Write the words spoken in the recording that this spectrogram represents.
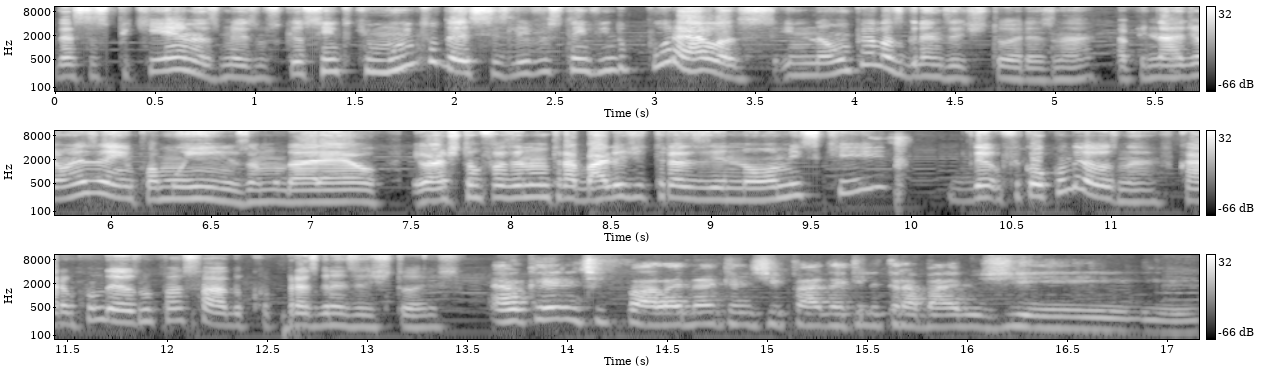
Dessas pequenas mesmo. Porque eu sinto que muito desses livros tem vindo por elas e não pelas grandes editoras, né? A Pinard é um exemplo, a Moinhos, a Mundarel. Eu acho que estão fazendo um trabalho de trazer nomes que Deu, ficou com Deus, né? Ficaram com Deus no passado, para as grandes editoras. É o que a gente fala, né? Que a gente faz aquele trabalho de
